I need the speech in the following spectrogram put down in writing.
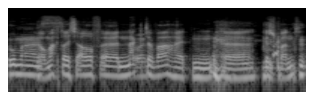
Thomas. Genau, macht euch auf äh, nackte Wahrheiten äh, gespannt.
